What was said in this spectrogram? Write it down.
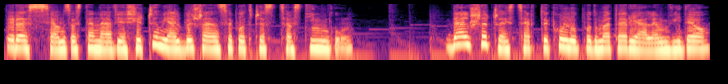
Teraz sam zastanawia się czy miałby szansę podczas castingu. Dalsza część artykułu pod materiałem wideo.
